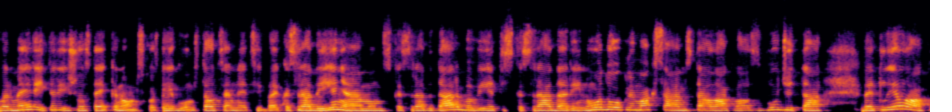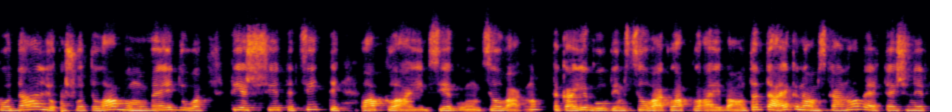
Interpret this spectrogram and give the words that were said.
var mērīt arī šos ekonomiskos iegūmus tautsēmniecībai, kas rada ieņēmumus, kas rada darba vietas, kas rada arī nodokļu maksājumus maksājums tālāk valsts budžetā, bet lielāko daļu šo labumu veido tieši šie citi labklājības iegūmi cilvēku, nu, tā kā ieguldījums cilvēku labklājībā. Un tad tā ekonomiskā novērtēšana ir,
